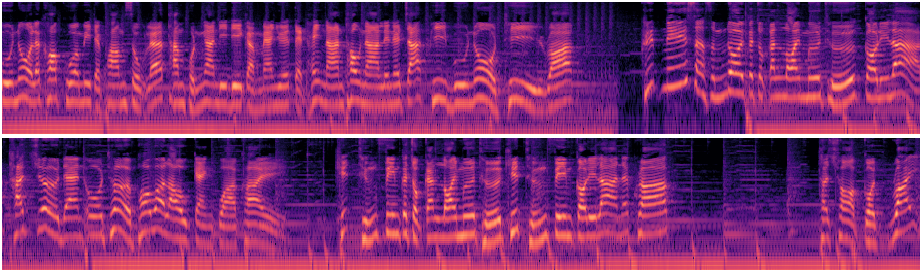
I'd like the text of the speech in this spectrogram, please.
บูโน่และครอบครัวมีแต่ความสุข และทำผลงานดีๆกับแมนยูไนเต็ดให้นานเท่านานเลยนะจ๊ะ พี่บูโน่ที่รัก คลิปนี้สนับสนุนโดยกระจกกันลอยมือถือ Gorilla Toucher Dan o t e r เพราะว่าเราแก่งกว่าใคร คิดถึงฟิล์มกระจกกันลอยมือถือ คิดถึงฟิล์มกอริล่านะครับ ถ้าชอบกดไลค์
